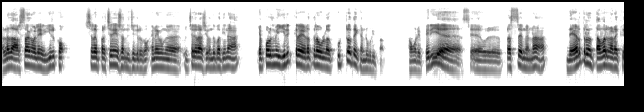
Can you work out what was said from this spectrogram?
அல்லது அரசாங்க வேலையில் இருக்கும் சில பிரச்சனையை சந்திச்சுக்கிருக்கும் ஏன்னா இவங்க விருச்சகராசி வந்து பார்த்திங்கன்னா எப்பொழுதுமே இருக்கிற இடத்துல உள்ள குற்றத்தை கண்டுபிடிப்பாங்க. அவங்களுடைய பெரிய ஒரு ப்ளஸ் என்னென்னா இந்த இடத்துல அந்த தவறு நடக்கு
